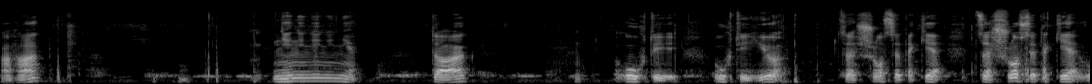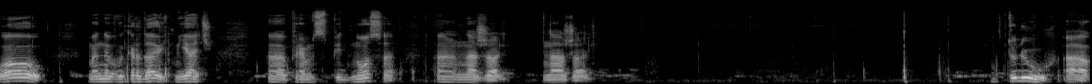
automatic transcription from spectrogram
Ага. Ні-ні-ні-ні-ні. Так. Ух ти. Ух ти, йо. Це що це таке? Це що це таке? Воу! Мене викрадають м'яч е, прям з-під носа. Е, на жаль. На жаль. Тудух. Ау.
